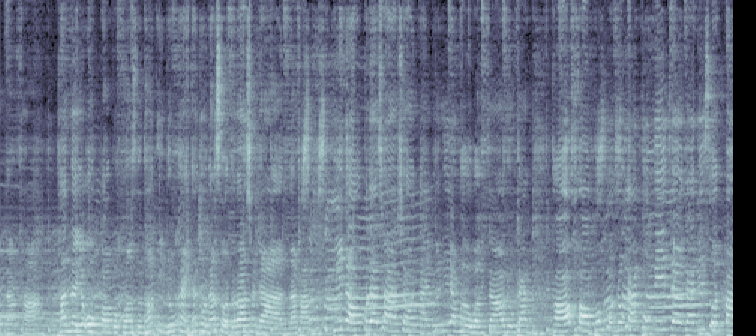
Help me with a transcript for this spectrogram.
ดนะคะ ท่านนายกองค์กรปกครองส่วนท้องถิ่นทุกแห่งท่านหัวหน้าส่วนราชการนะคะ พี่น้องประชาชนในพื้นที่อำเภอวังเจ้าดูกัน ขอขอบพระคุณทุกท่านพรุ่งนี้เจอกันที่สวนป่า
